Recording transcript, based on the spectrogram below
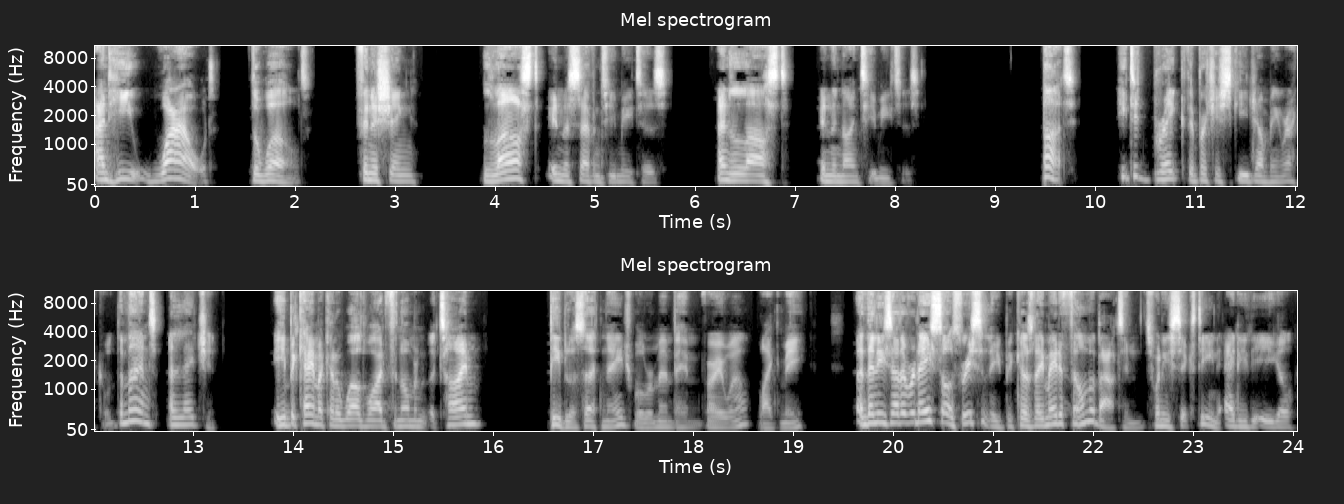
And he wowed the world, finishing last in the 70 meters and last in the 90 meters. But he did break the British ski jumping record. The man's a legend. He became a kind of worldwide phenomenon at the time. People a certain age will remember him very well, like me. And then he's had a renaissance recently because they made a film about him, 2016, Eddie the Eagle,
